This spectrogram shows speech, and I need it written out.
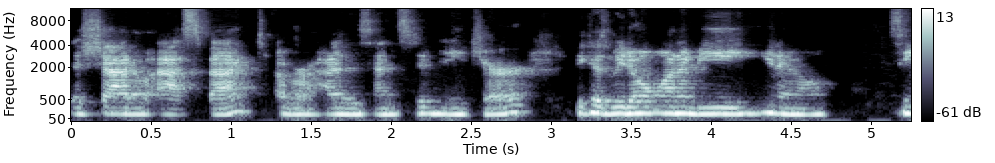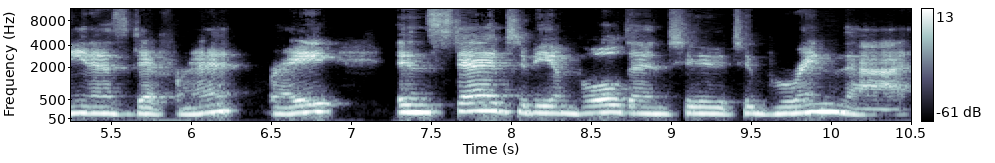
the shadow aspect of our highly sensitive nature because we don't want to be, you know, seen as different, right? Instead, to be emboldened to to bring that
